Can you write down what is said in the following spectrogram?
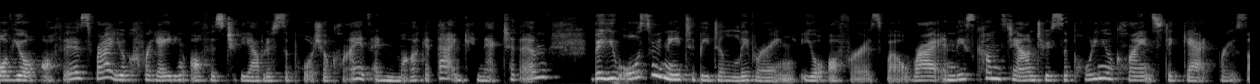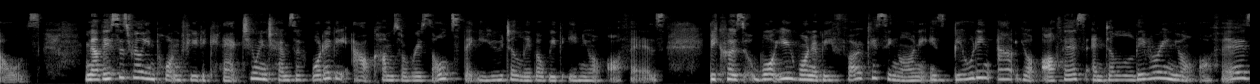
of your offers, right? You're creating offers to be able to support your clients and market that and connect to them. But you also need to be delivering your offer as well, right? And this comes down to supporting your clients to get results. Now, this is really important for you to connect to in terms of what are the outcomes or results that you deliver within your offers. Because what you want to be focusing on is building out your offers and delivering your offers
